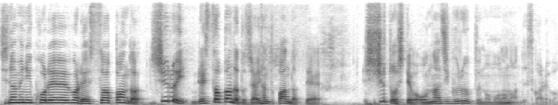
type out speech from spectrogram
ちなみにこれはレッサーパンダ種類レッサーパンダとジャイアントパンダって種としては同じグループのものなんですかあれは？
